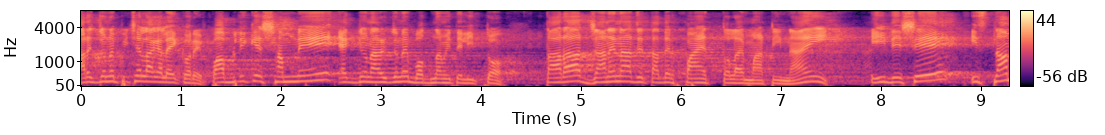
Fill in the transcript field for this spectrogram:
আরেকজনের পিছে লাগালাই করে, পাবলিকের সামনে একজন আরেকজনের বদনামিতে লিপ্ত, তারা জানে না যে তাদের পায়ের তলায় মাটি নাই। এই দেশে ইসলাম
